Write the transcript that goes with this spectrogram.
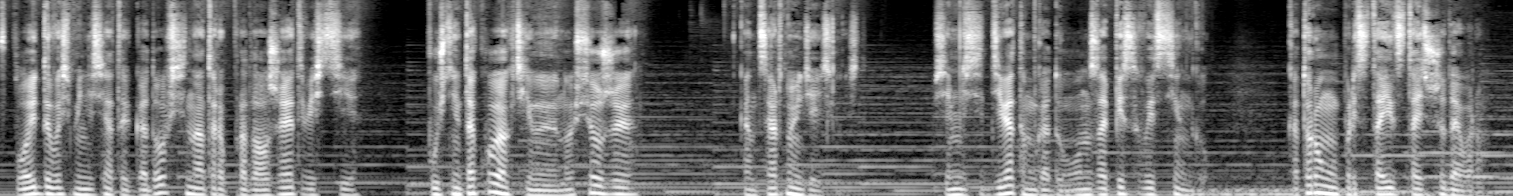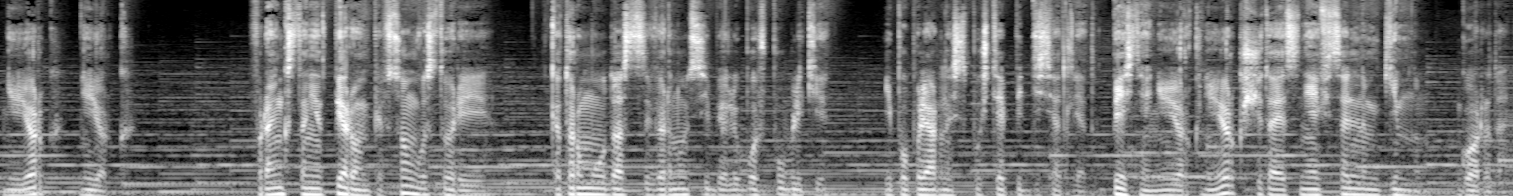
Вплоть до 80-х годов сенатор продолжает вести, пусть не такую активную, но все же концертную деятельность. В 1979 году он записывает сингл, которому предстоит стать шедевром «Нью-Йорк, Нью-Йорк». Фрэнк станет первым певцом в истории, которому удастся вернуть себе любовь публики и популярность спустя 50 лет. Песня «Нью-Йорк, Нью-Йорк» считается неофициальным гимном города.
